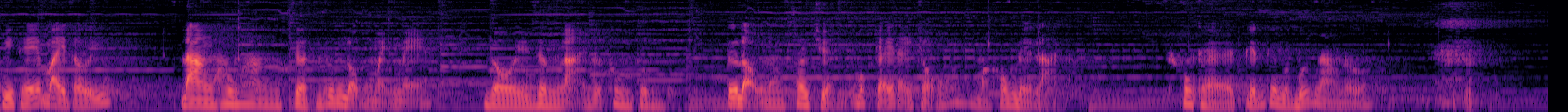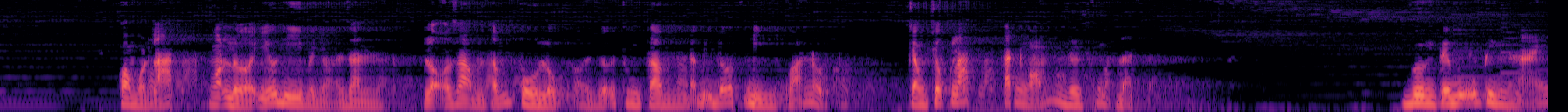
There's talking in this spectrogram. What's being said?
khí thế bay tới, đang hung hăng trượt rung động mạnh mẽ, rồi dừng lại giữa không trung, tự động xoay chuyển bốc cháy tại chỗ mà không để lại. Không thể tiến thêm một bước nào nữa. Qua một lát, ngọn lửa yếu đi và nhỏ dần lộ ra một tấm phù lục ở giữa trung tâm đã bị đốt đi quá nổi. trong chốc lát, tắt ngóm rơi xuống mặt đất. Vương tế vũ kinh hãi,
